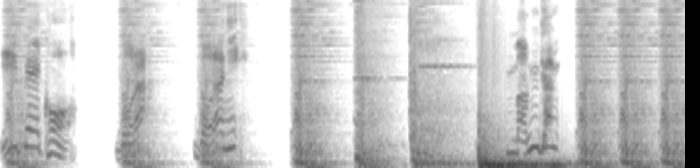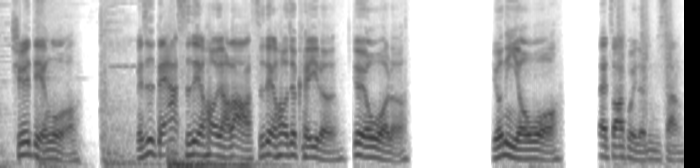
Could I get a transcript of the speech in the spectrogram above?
一成，缺点我，没事，等下十点后好不好？十点后就可以了，就有我了，有你有我，在抓鬼的路上。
